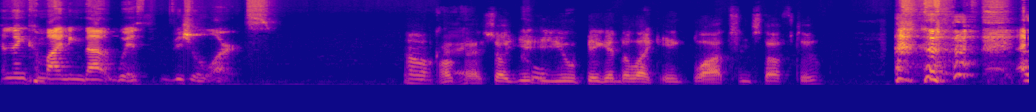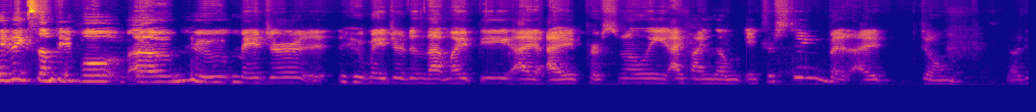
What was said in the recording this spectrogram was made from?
and then combining that with visual arts. Oh, okay. So you you big into like ink blots and stuff too? I think some people um, who major who majored in that might be. I, I personally I find them interesting, but I don't. Study.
